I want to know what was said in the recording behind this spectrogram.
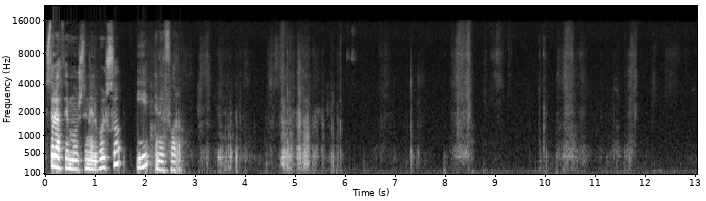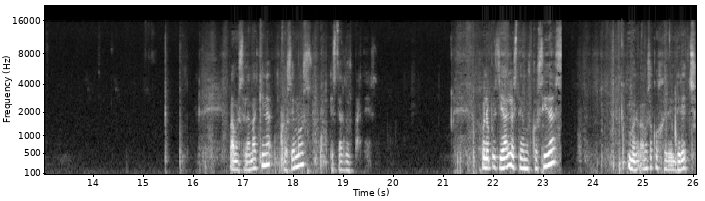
Esto lo hacemos en el bolso y en el forro. Vamos a la máquina y cosemos estas dos partes. Bueno pues ya las tenemos cosidas bueno vamos a coger el derecho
